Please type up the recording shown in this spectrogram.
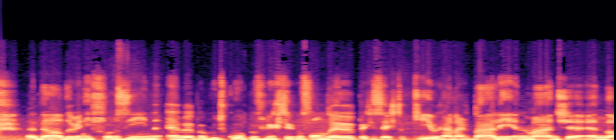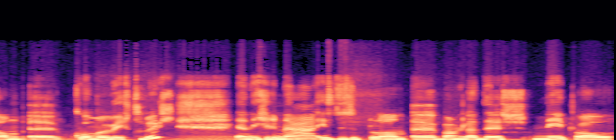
Dat hadden we niet voorzien. En we hebben goedkope vluchten gevonden. We hebben gezegd, oké, we gaan naar Bali een maandje en dan eh, komen we weer terug. En hierna is dus het plan eh, Bangladesh, Nepal,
